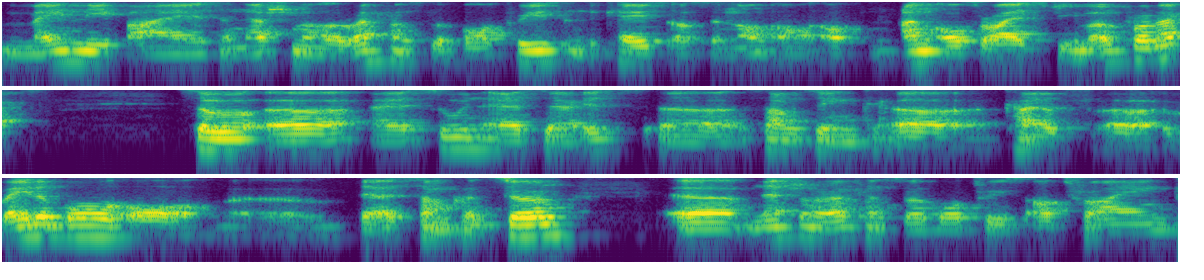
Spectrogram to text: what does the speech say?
mainly by the national reference laboratories in the case of the unauthorized GMO products. So uh, as soon as there is uh, something uh, kind of available or there is some concern, national reference laboratories are trying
